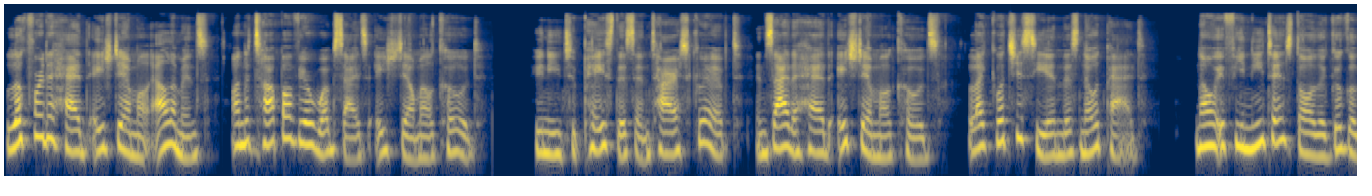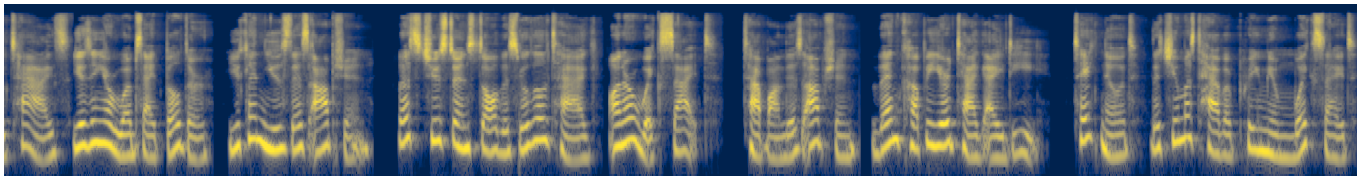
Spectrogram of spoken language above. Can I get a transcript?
look for the head HTML elements on the top of your website's HTML code. You need to paste this entire script inside the head HTML codes like what you see in this notepad. Now, if you need to install the Google tags using your website builder, you can use this option. Let's choose to install this Google tag on our Wix site. Tap on this option, then copy your tag ID. Take note that you must have a premium Wix site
